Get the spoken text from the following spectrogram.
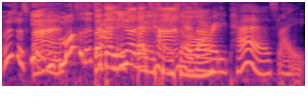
It was just fine. most of the time, but then you know that time has already passed. Like,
